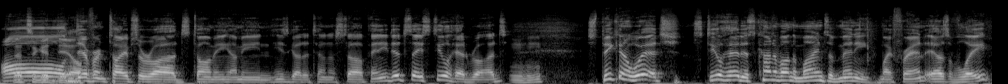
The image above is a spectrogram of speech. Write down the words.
all deal. different types of rods, Tommy. I mean, he's got a ton of stuff, and he did say steelhead rods. Mm-hmm. Speaking of which, steelhead is kind of on the minds of many, my friend, as of late.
